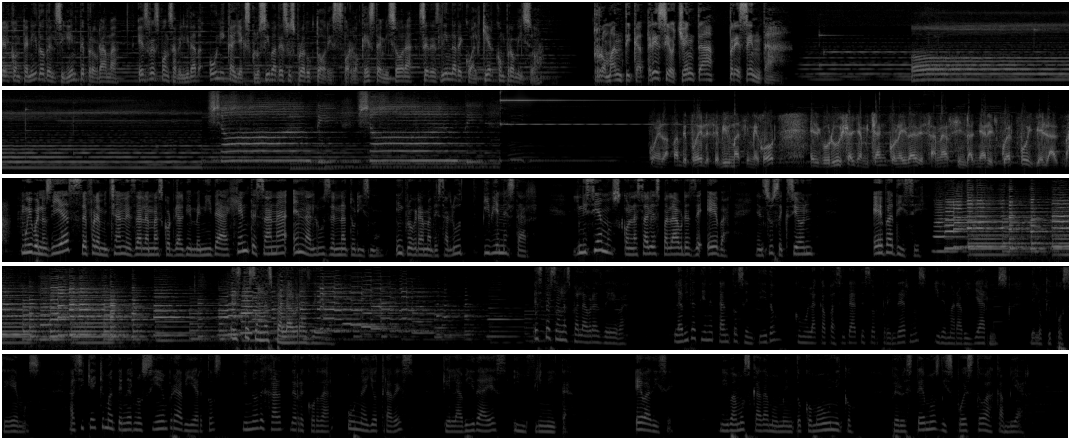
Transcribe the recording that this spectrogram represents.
El contenido del siguiente programa es responsabilidad única y exclusiva de sus productores, por lo que esta emisora se deslinda de cualquier compromiso. Romántica 1380 presenta. Con de poderle servir más y mejor, el gurú Shayamichan con la idea de sanar sin dañar el cuerpo y el alma. Muy buenos días, Sephora Michan les da la más cordial bienvenida a Gente Sana en la Luz del Naturismo, un programa de salud y bienestar. Iniciamos con las sabias palabras de Eva en su sección Eva dice. Estas son las palabras de Eva. Estas son las palabras de Eva. La vida tiene tanto sentido como la capacidad de sorprendernos y de maravillarnos de lo que poseemos. Así que hay que mantenernos siempre abiertos y no dejar de recordar una y otra vez que la vida es infinita. Eva dice, vivamos cada momento como único, pero estemos dispuestos a cambiar.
